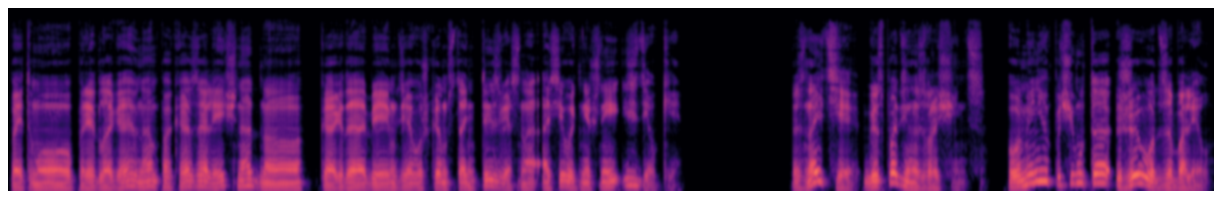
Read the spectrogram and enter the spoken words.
Поэтому предлагаю нам пока залечь на дно, когда обеим девушкам станет известно о сегодняшней сделке. Знаете, господин извращенец, у меня почему-то живот заболел.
